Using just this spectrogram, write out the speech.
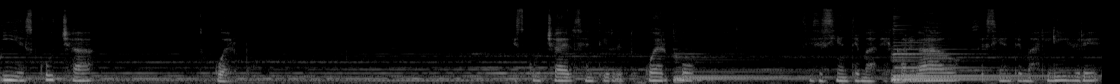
y escucha tu cuerpo. Escucha el sentir de tu cuerpo, si se siente más descargado, se siente más libre.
